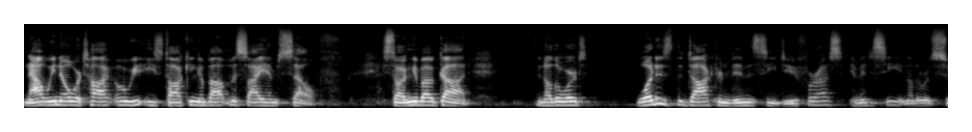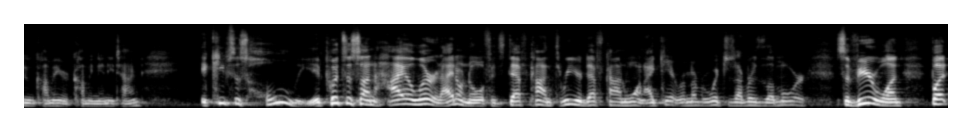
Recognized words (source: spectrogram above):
Now we know we're talking, oh, he's talking about Messiah himself. He's talking about God. In other words, what does the doctrine of imminency do for us? Imminency, in other words, soon coming or coming anytime. It keeps us holy. It puts us on high alert. I don't know if it's DEFCON 3 or DEFCON 1. I can't remember which is ever the more severe one. But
